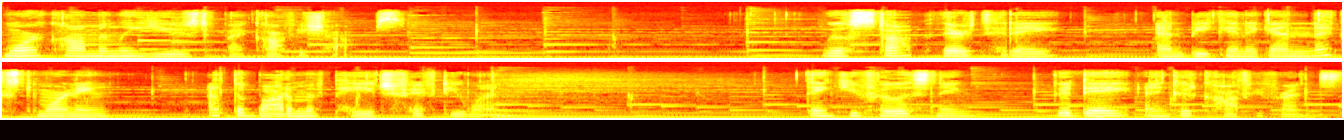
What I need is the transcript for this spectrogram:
more commonly used by coffee shops. We'll stop there today and begin again next morning at the bottom of page 51. Thank you for listening. Good day and good coffee, friends.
